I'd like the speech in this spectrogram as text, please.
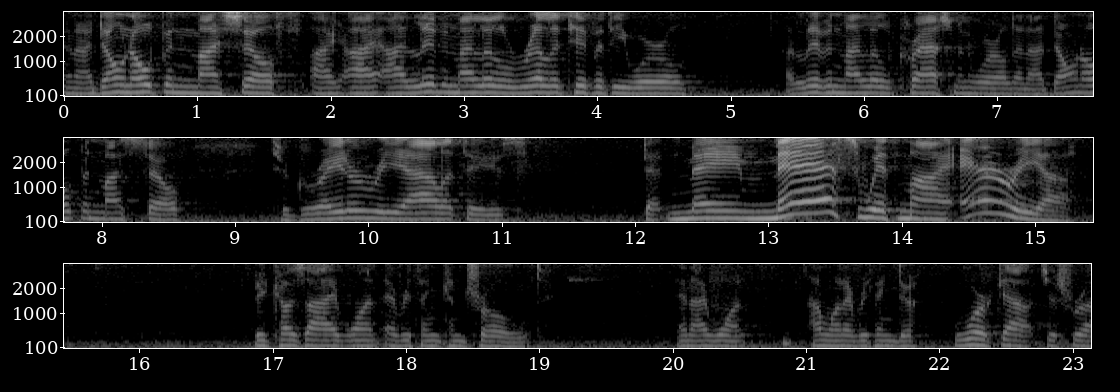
And I don't open myself. I, I, I live in my little relativity world. I live in my little craftsman world, and I don't open myself to greater realities that may mess with my area because I want everything controlled and I want I want everything to work out just right.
